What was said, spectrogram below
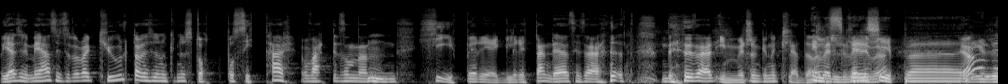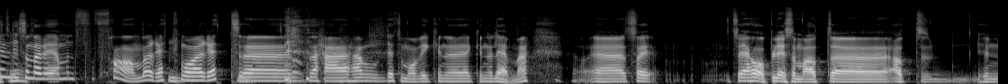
Og jeg synes, men jeg syns det hadde vært kult da hvis hun kunne stått på sitt her og vært sånn den kjipe regelrytteren. Det syns jeg, det synes jeg er et image som kunne kledd henne veldig, veldig bra. kjipe Ja, litt sånn der, ja, men for faen da, rett må være rett. Det her, her, dette må vi kunne, kunne leve med. Uh, så, så jeg håper liksom at, uh, at hun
